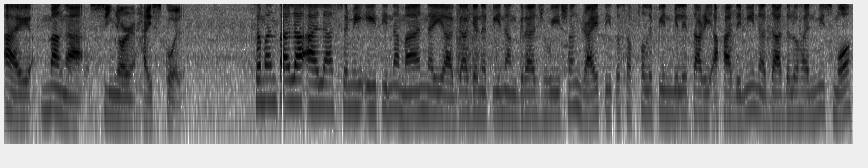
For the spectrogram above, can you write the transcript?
ay mga senior high school. Samantala, ala sa May 18 naman ay uh, gaganapin ang graduation right dito sa Philippine Military Academy na dadaluhan mismo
